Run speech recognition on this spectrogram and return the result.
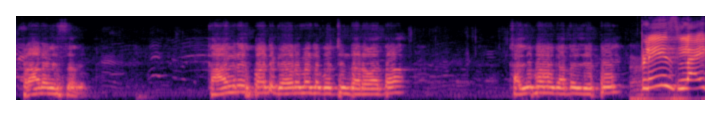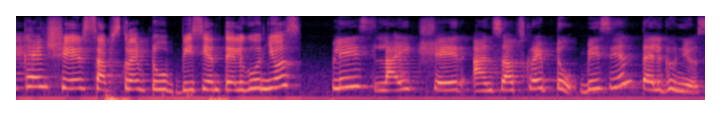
ప్రాణం ఇస్తారు. కాంగ్రెస్ పార్టీ గవర్నమెంట్ వచ్చిన తర్వాత కల్లిపల్లి కథలు చెప్పి please like and share subscribe to BCN Telugu news please like share and subscribe to BCN Telugu news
